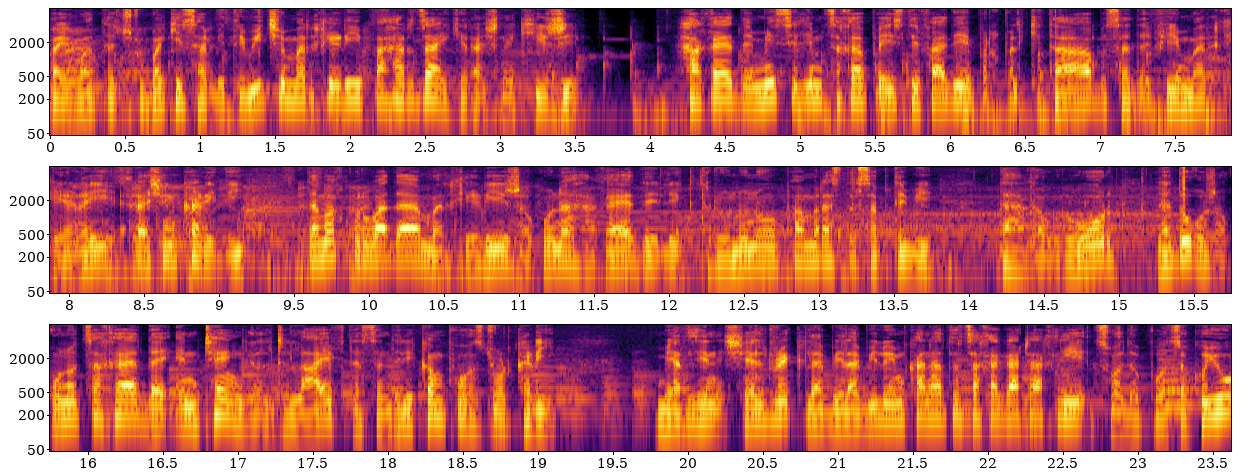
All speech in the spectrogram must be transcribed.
په یوه تجربه کې ثابتوي چې مرخیړي په هر ځای کې راشنه کیږي. هغه د میس لیم څخه په استفادې پر خپل کتاب صدفي مرخیړی راشین کړی دی د مخ پر وده مرخیړي ژغونه هغه د الکترونونو په مرسته ثبتوي د هغه ورور له دغو ژغونو څخه د انټنګلډ لایف د سندري کمپوز جوړ کړي مېرلین شیلډریک له بېلابېلو امکاناتو څخه ګټه اخلي څو د پوڅکیو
